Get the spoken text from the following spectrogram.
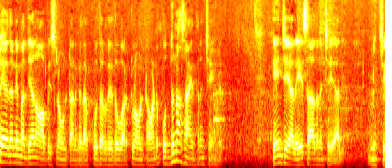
లేదండి మధ్యాహ్నం ఆఫీస్లో ఉంటాను కదా కుదరదు ఏదో వర్క్లో ఉంటాం అంటే పొద్దున్న సాయంత్రం చేయండి. ఏం చేయాలి ఏ సాధన చేయాలి? మీకు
